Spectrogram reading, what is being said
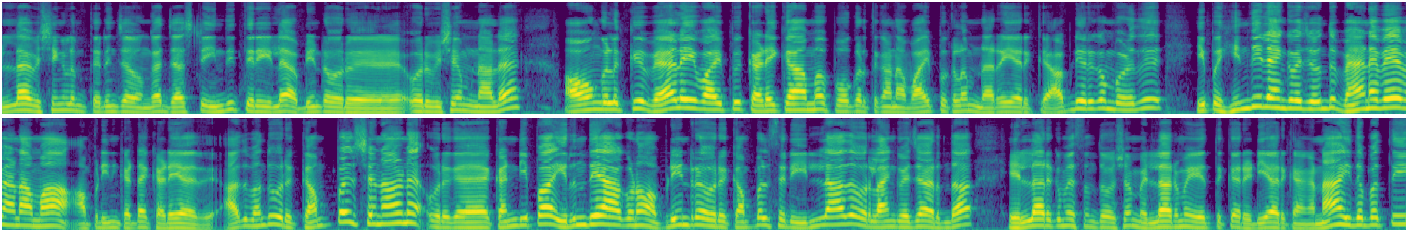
எல்லா விஷயங்களும் தெரிஞ்சவங்க ஜஸ்ட் ஹிந்தி தெரியல அப்படின்ற ஒரு ஒரு விஷயம்னால அவங்களுக்கு வேலை வாய்ப்பு கிடைக்காம போகிறதுக்கான வாய்ப்புகளும் நிறைய இருக்குது அப்படி இருக்கும் பொழுது இப்போ ஹிந்தி லாங்குவேஜ் வந்து வேணவே வேணாமா அப்படின்னு கேட்டால் கிடையாது. அது வந்து ஒரு கம்பல்ஷனான ஒரு கண்டிப்பாக இருந்தே ஆகணும் அப்படின்ற ஒரு கம்பல்சரி இல்லாத ஒரு லாங்குவேஜாக இருந்தால் எல்லாருக்குமே சந்தோஷம் எல்லாருமே ஏற்றுக்க ரெடியாக இருக்காங்க. நான் இதை பற்றி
